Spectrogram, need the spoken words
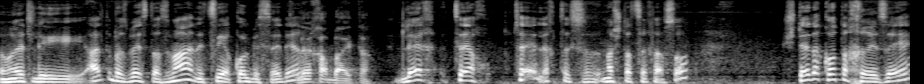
אומרת לי, אל תבזבז את הזמן, אצלי הכל בסדר. לך הביתה. לך, צא, צא, לך מה שאתה צריך לעשות. שתי דקות אחרי זה,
